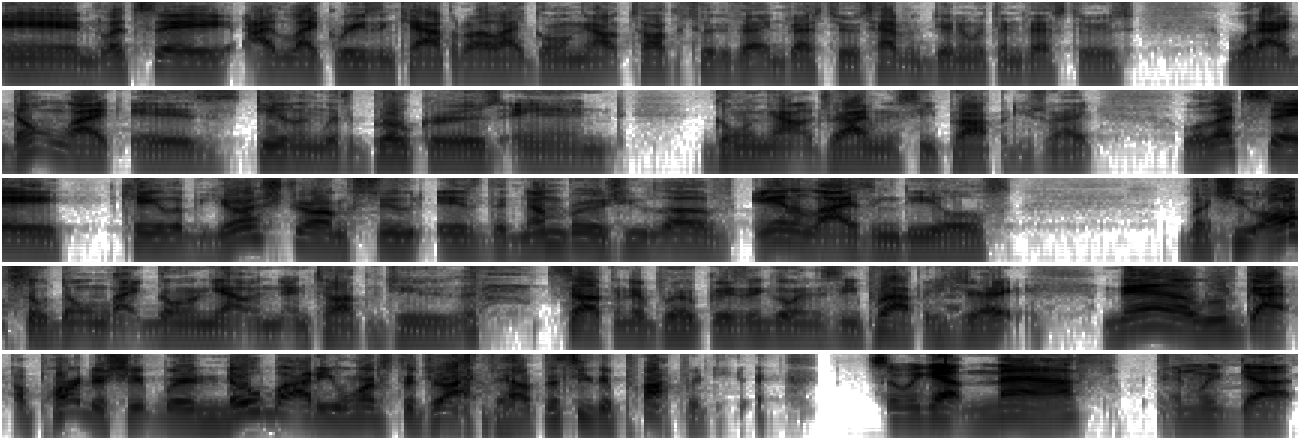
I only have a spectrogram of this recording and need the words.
And let's say I like raising capital. I like going out, talking to inve- investors, having dinner with investors. What I don't like is dealing with brokers and going out driving to see properties, right? Well, let's say, Caleb, your strong suit is the numbers. You love analyzing deals, but you also don't like going out and, and talking to talking to brokers and going to see properties, right? Now we've got a partnership where nobody wants to drive out to see the property, So we got math and we've got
